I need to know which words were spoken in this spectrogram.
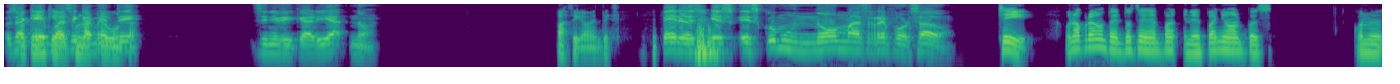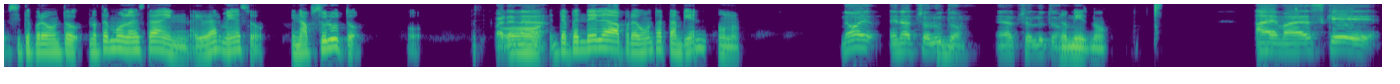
o sea no que tiene que ver con la pregunta, básicamente significaría no. básicamente. Pero es, es, es como un no más reforzado. Sí, una pregunta entonces en, en español, pues, cuando si te pregunto, ¿no te molesta en ayudarme eso? En absoluto. O, Para o nada. Depende de la pregunta también, ¿o no? No, en absoluto. En absoluto. Lo mismo. Además que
